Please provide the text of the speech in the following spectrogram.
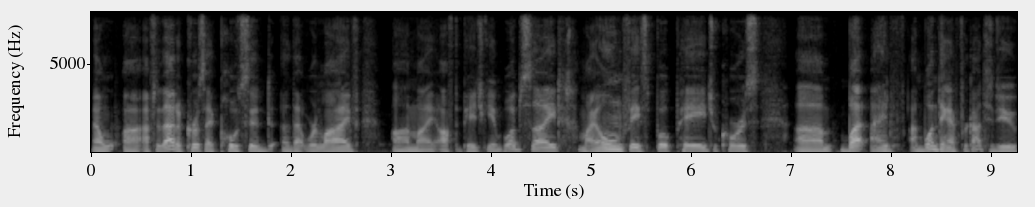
Now, uh, after that, of course, I posted uh, that we're live on my Off the Page Game website, my own Facebook page, of course. Um, but I had, uh, one thing I forgot to do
